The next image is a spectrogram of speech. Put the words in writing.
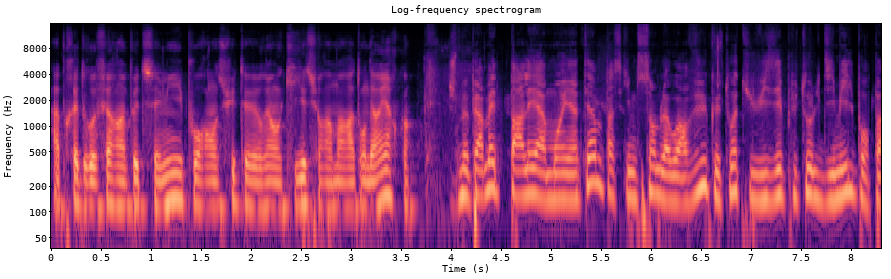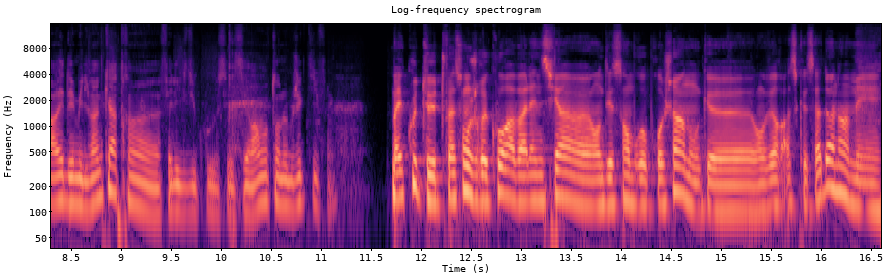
après de refaire un peu de semi pour ensuite euh, réenquiller sur un marathon derrière. Quoi. Je me permets de parler à moyen terme parce qu'il me semble avoir vu que toi tu visais plutôt le 10 000 pour Paris 2024, hein, Félix, du coup. C'est vraiment ton objectif. Hein. Bah écoute, de toute façon, je recours à Valencia euh, en décembre prochain, donc euh, on verra ce que ça donne. Hein, mais...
